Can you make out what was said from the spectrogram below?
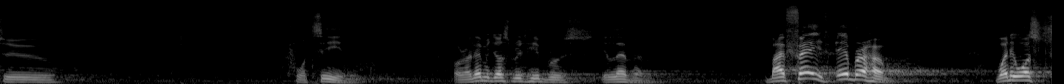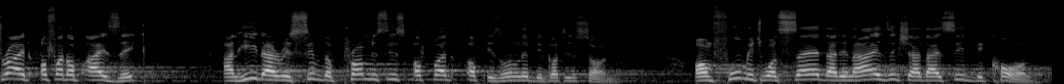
to 14. All right, let me just read Hebrews 11. By faith, Abraham, when he was tried, offered up Isaac, and he that received the promises offered up his only begotten son, of whom it was said that in Isaac shall thy seed be called,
